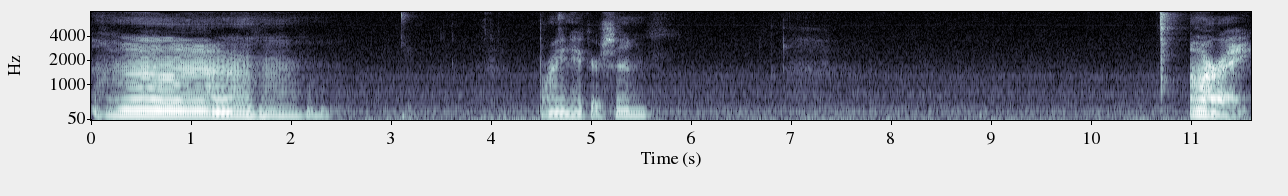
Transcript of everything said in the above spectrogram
Brian Hickerson. All right.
